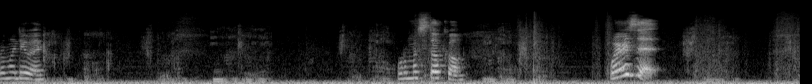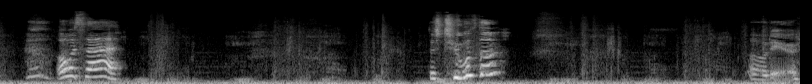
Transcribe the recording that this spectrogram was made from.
What am I doing? What am I stuck on? Where is it? Oh, it's there! There's two of them? Oh dear.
